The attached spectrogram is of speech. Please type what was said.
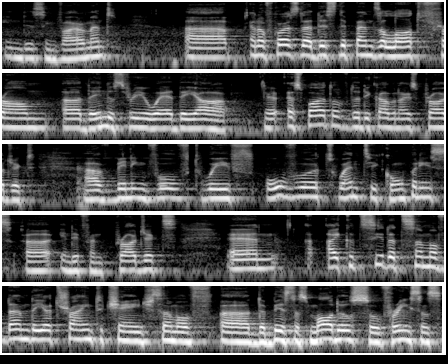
in this environment. Uh, and of course, that this depends a lot from uh, the industry where they are. as part of the Decarbonize project, I've been involved with over 20 companies uh, in different projects. And I could see that some of them they are trying to change some of uh, the business models. So, for instance,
